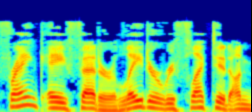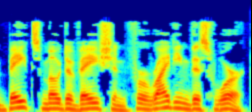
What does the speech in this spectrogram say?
Frank A. Fetter later reflected on Bates' motivation for writing this work,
